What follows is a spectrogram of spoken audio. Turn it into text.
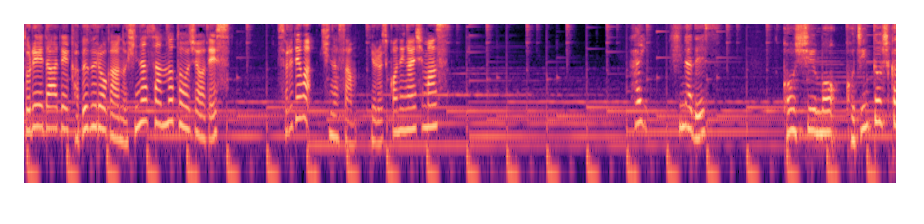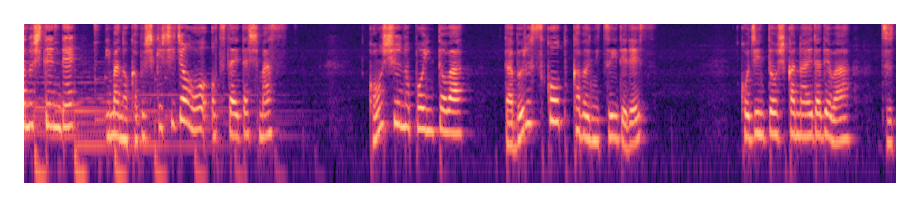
トレーダーで株ブロガーのひなさんの登場です。それではひなさんよろしくお願いします。はい、ひなです。今週も個人投資家の視点で今の株式市場をお伝えいたします。今週のポイントはダブルスコープ株についてです。個人投資家の間ではずっ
